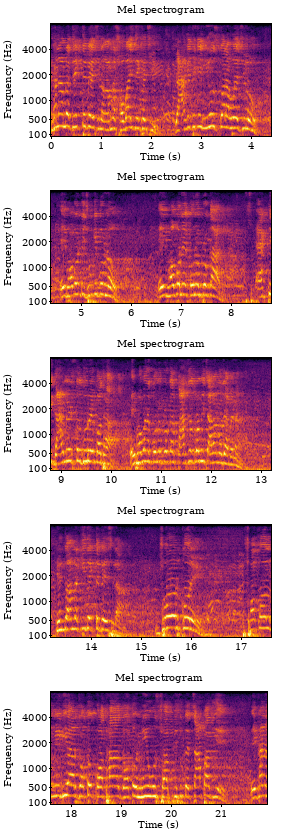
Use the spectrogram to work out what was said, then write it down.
এখানে আমরা দেখতে পেয়েছিলাম, আমরা সবাই দেখেছি যে আগে থেকে নিউজ করা হয়েছিল, এই ভবনটি ঝুঁকিপূর্ণ। এই ভবনে কোনো প্রকার, একটি গার্মেন্টস তো দূরের কথা, এই ভবনে কোনো প্রকার কার্যক্রমই চালানো যাবে না। কিন্তু আমরা কি দেখতে পেয়েছিলাম? জোর করে সকল মিডিয়ার যত কথা, যত নিউজ সব কিছুতে চাপা দিয়ে এখানে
